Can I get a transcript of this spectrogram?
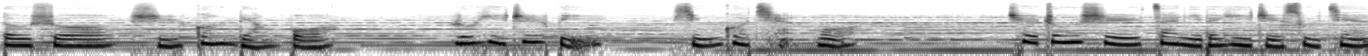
都说时光凉薄，如一支笔，行过浅墨，却终是在你的一纸素笺，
